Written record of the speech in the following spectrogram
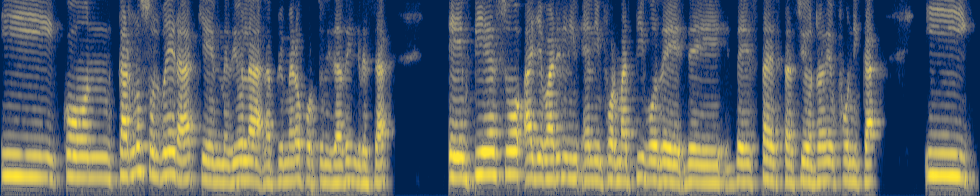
y con Carlos Solvera, quien me dio la, primera oportunidad de ingresar, empiezo a llevar el, informativo de, esta estación radiofónica y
